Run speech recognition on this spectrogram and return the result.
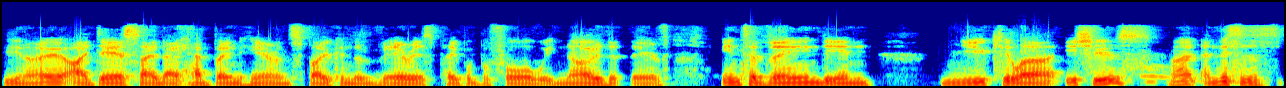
you know, I dare say they have been here and spoken to various people before. We know that they've intervened in nuclear issues, right? And this is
